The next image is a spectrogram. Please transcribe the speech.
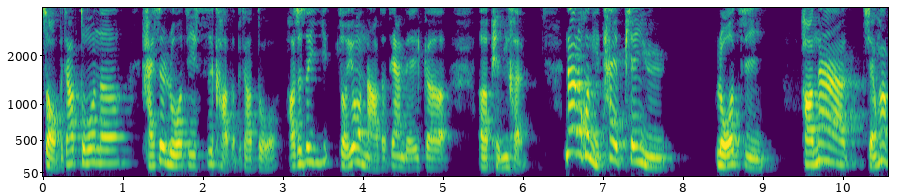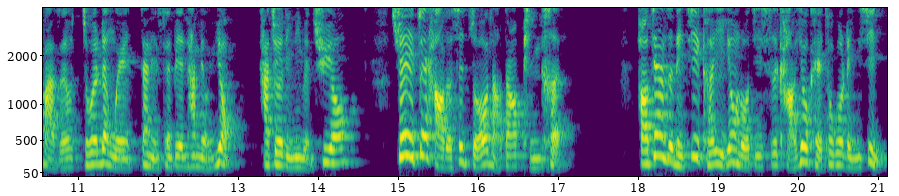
走比较多呢，还是逻辑思考的比较多？好，就是左右脑的这样的一个呃平衡。那如果你太偏于逻辑好，那显化法则就会认为在你身边它没有用，它就会离你远去哦。所以最好的是左右脑都要平衡。好，这样子你既可以用逻辑思考，又可以透过灵性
